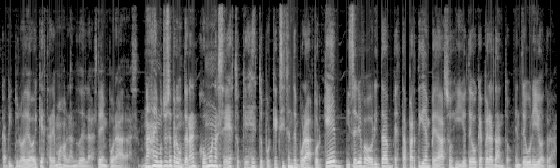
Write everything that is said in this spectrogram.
capítulo de hoy que estaremos hablando de las temporadas. Ajá, y muchos se preguntarán, ¿cómo nace esto? ¿Qué es esto? ¿Por qué existen temporadas? ¿Por qué mi serie favorita está partida en pedazos y yo tengo que esperar tanto entre una y otra?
